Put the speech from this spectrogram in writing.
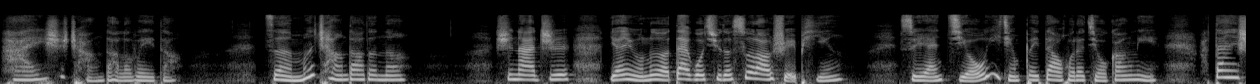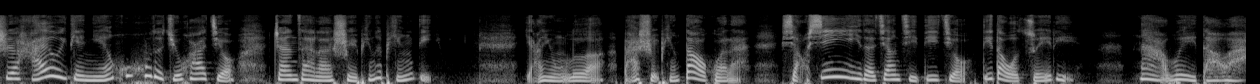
还是尝到了味道。怎么尝到的呢？是那只杨永乐带过去的塑料水瓶。虽然酒已经被倒回了酒缸里，但是还有一点黏糊糊的菊花酒粘在了水瓶的瓶底。杨永乐把水瓶倒过来，小心翼翼地将几滴酒滴到我嘴里。那味道啊，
